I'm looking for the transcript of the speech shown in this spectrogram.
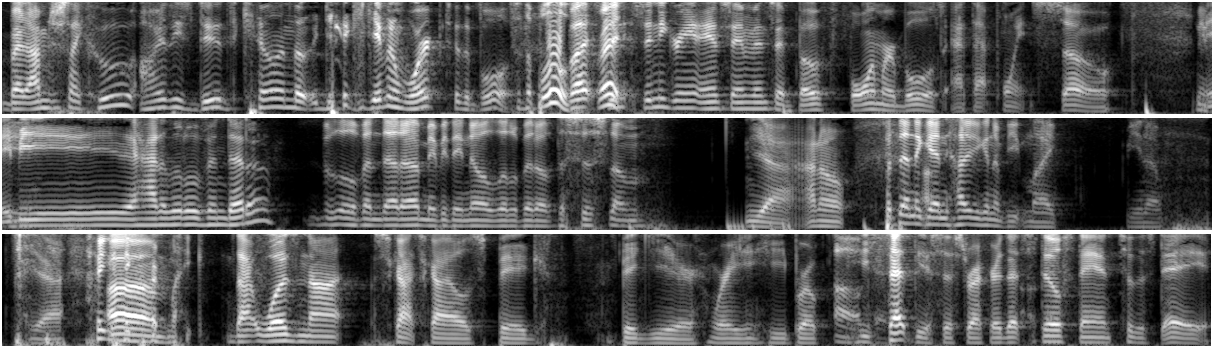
But I'm just like, who are these dudes killing the giving work to the Bulls? To the Bulls, But right. Sid- Sidney Green and Sam Vincent both former Bulls at that point, so Maybe- maybe, they had a little vendetta. A little vendetta. Maybe they know a little bit of the system. Yeah, I don't. But then again, how are you going to beat Mike? You know, Yeah, how are you going to guard Um, Mike? that was not Scott Skiles' big big year where he, he broke Oh, okay. he set the assist record that still stands to this day.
